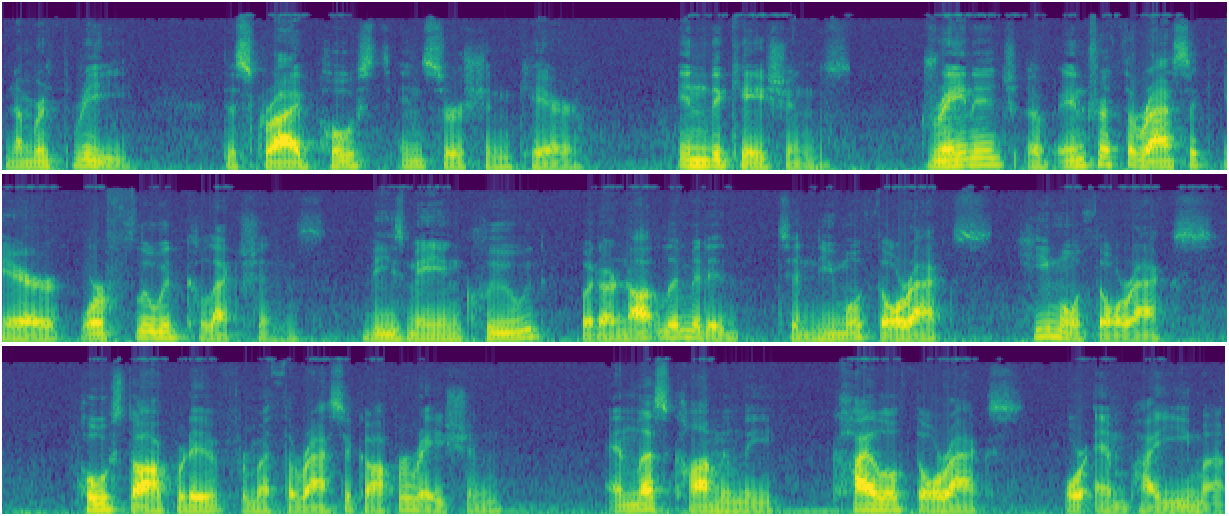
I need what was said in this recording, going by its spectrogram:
Number three, describe post insertion care. Indications Drainage of intrathoracic air or fluid collections. These may include, but are not limited to, pneumothorax, hemothorax, postoperative from a thoracic operation, and less commonly, chylothorax or empyema.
